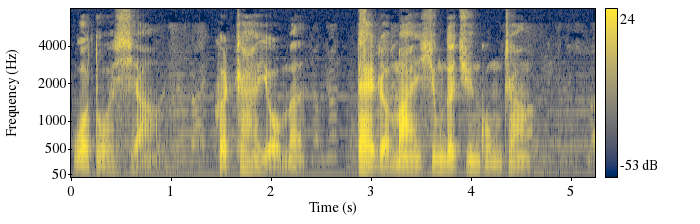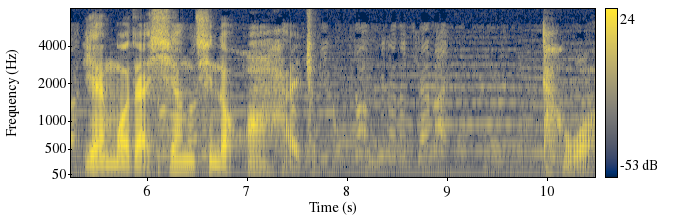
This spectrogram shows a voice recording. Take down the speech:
我多想和战友们带着满胸的军功章，淹没在乡亲的花海中，但我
